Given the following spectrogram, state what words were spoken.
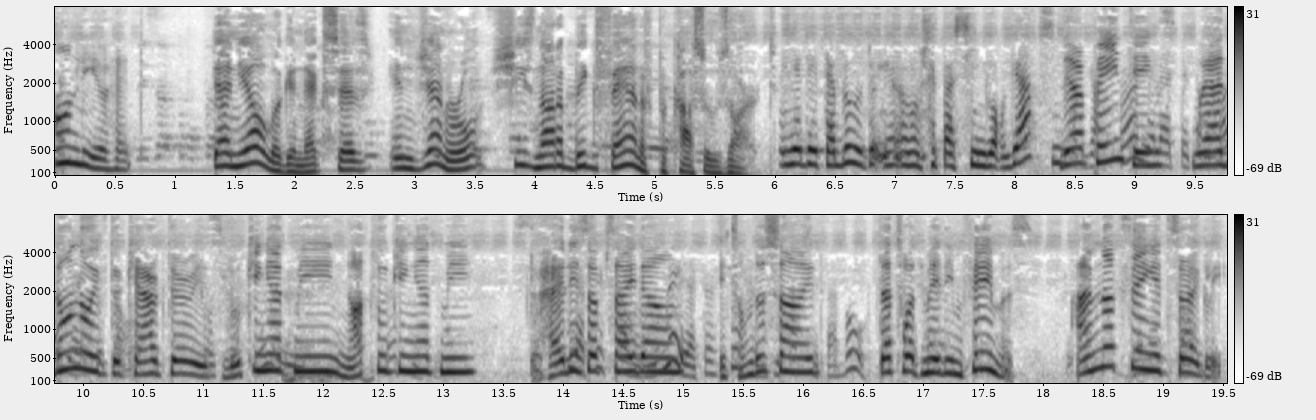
only a head. Danielle Le Guennec says, in general, she's not a big fan of Picasso's art. There are paintings where I don't know if the character is looking at me, not looking at me. The head is upside down, it's on the side. That's what made him famous. I'm not saying it's ugly,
